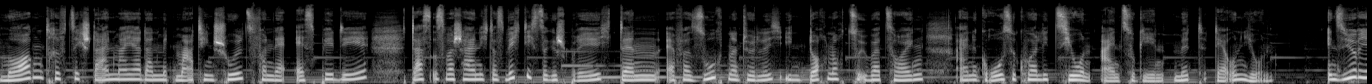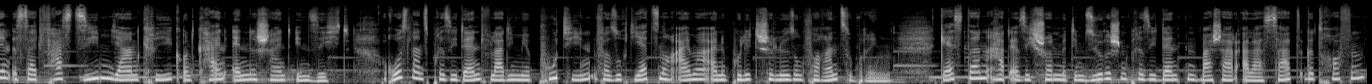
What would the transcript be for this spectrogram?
Morgen trifft sich Steinmeier dann mit Martin Schulz von der SPD. Das ist wahrscheinlich das wichtigste Gespräch, denn er versucht natürlich, ihn doch noch zu überzeugen, eine große Koalition einzugehen mit der Union. In Syrien ist seit fast sieben Jahren Krieg und kein Ende scheint in Sicht. Russlands Präsident Wladimir Putin versucht jetzt noch einmal eine politische Lösung voranzubringen. Gestern hat er sich schon mit dem syrischen Präsidenten Bashar al-Assad getroffen.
